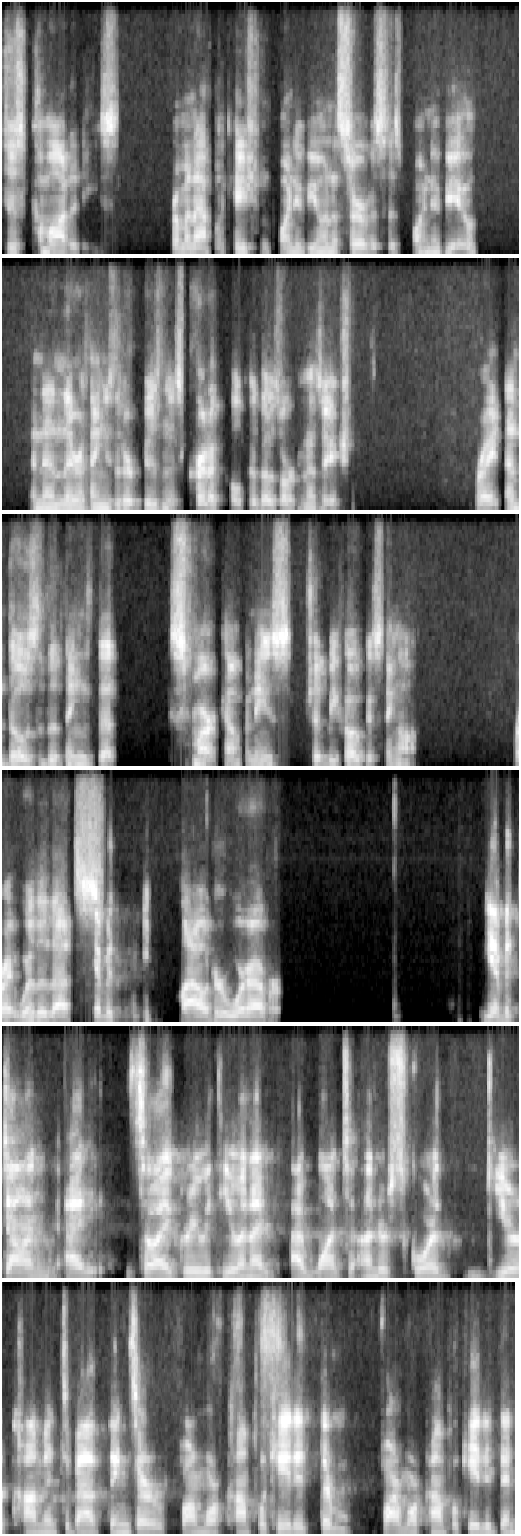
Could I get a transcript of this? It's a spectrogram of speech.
just commodities from an application point of view and a services point of view. And then there are things that are business critical to those organizations. Right. And those are the things that smart companies should be focusing on. Right. Whether that's yeah, but cloud or wherever. Yeah, but Don, I so I agree with you, and I I want to underscore your comment about things are far more complicated. They're far more complicated than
